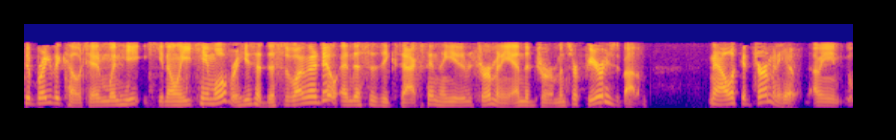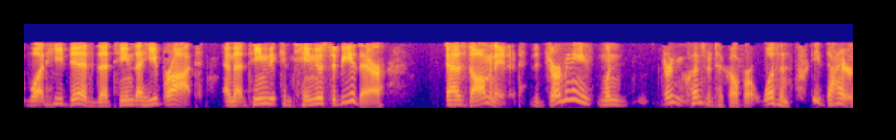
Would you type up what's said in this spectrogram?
to bring the coach in. When he you know he came over, he said, "This is what I'm going to do," and this is the exact same thing he did with Germany, and the Germans are furious about him. Now look at Germany. Yep. I mean, what he did, the team that he brought, and that team that continues to be there, has dominated. The Germany, when Jurgen Klinsmann took over, was in pretty dire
